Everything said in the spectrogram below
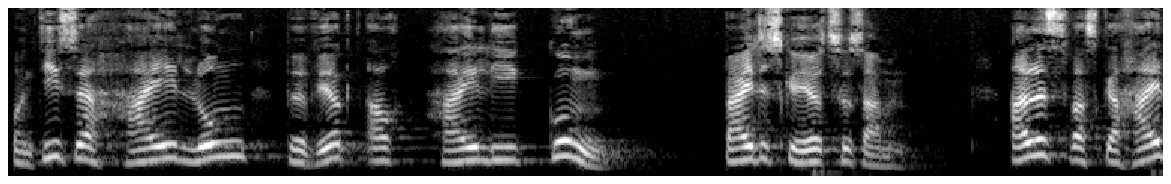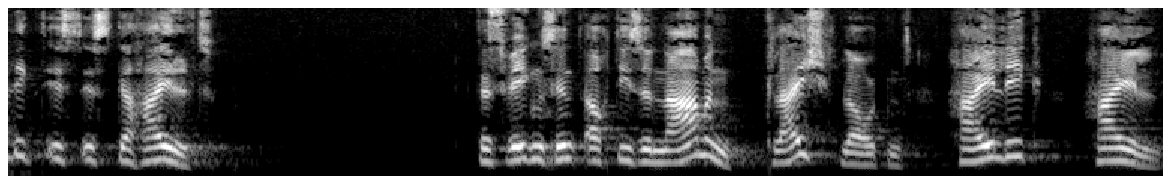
Und diese Heilung bewirkt auch Heiligung. Beides gehört zusammen. Alles, was geheiligt ist, ist geheilt. Deswegen sind auch diese Namen gleichlautend. Heilig, Heil.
